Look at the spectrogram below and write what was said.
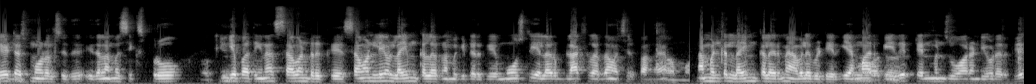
லேட்டஸ்ட் மாடல்ஸ் இது. இதெல்லாமே சிக்ஸ் ப்ரோ இங்க பாத்தீங்கன்னா செவன் இருக்கு. செவன்லயும் லைம் கலர் நம்ம கிட்ட இருக்கு. மோஸ்ட்லி எல்லாரும் பிளாக் கலர் தான் வச்சிருப்பாங்க. நம்மள்ட்ட லைம் கலருமே அவைலபிலிட்டி இருக்கு. எம்ஆர்பி இது டென் மந்த்ஸ் வாரண்டியோட இருக்கு.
